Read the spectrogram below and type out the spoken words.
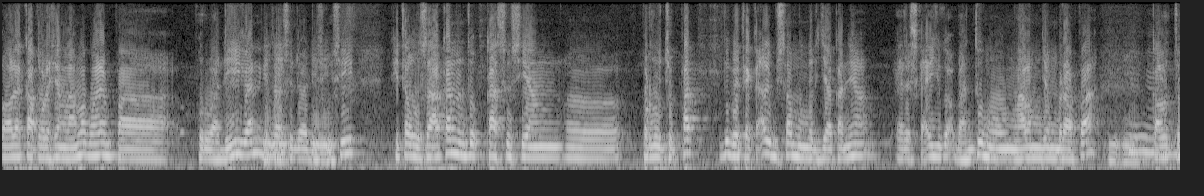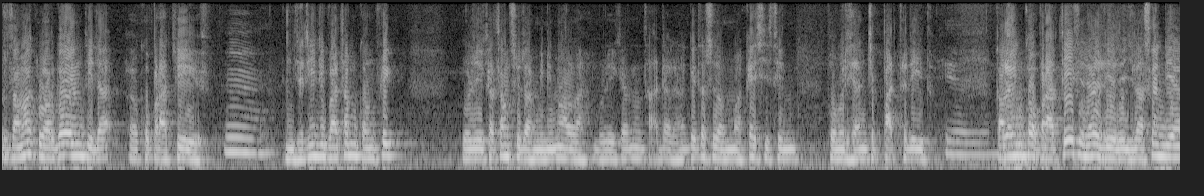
oleh Kapolres yang lama kemarin Pak Purwadi kan kita Hmm. sudah diskusi. Kita usahakan untuk kasus yang eh, perlu cepat itu BTKL bisa mengerjakannya RSKI juga bantu mau malam jam berapa. Kalau terutama keluarga yang tidak eh, kooperatif. Hmm. jadi di Batam konflik boleh dikatakan sudah minimal lah boleh dikatakan tak ada karena kita sudah memakai sistem pemeriksaan cepat tadi itu. Iya, iya. kalau yang kooperatif ini dia dijelaskan dia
